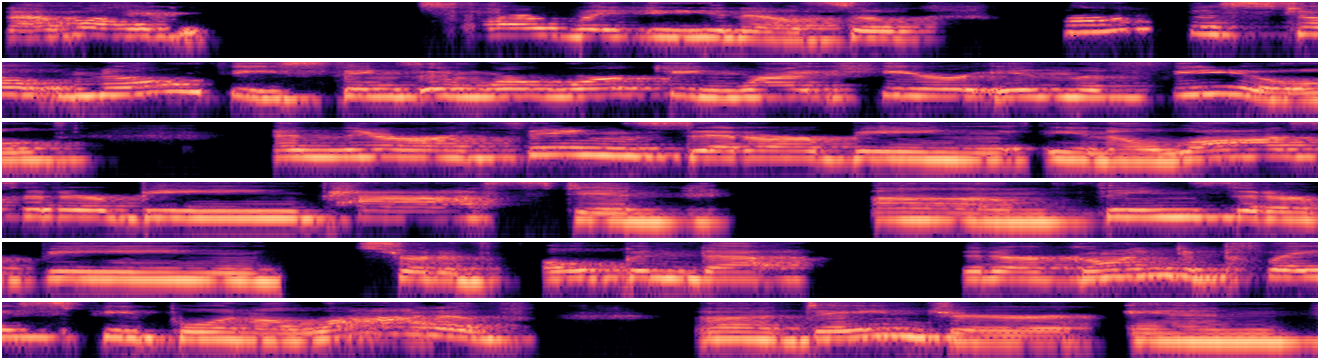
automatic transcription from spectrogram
I'm like, sorry, you know, so lot us don't know these things, and we're working right here in the field. And there are things that are being, you know, laws that are being passed and um, things that are being sort of opened up that are going to place people in a lot of uh, danger and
